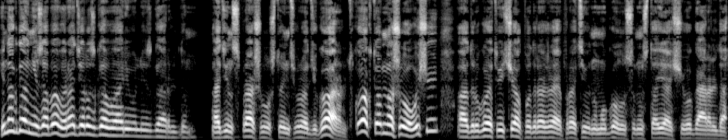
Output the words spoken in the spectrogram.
Иногда они забавы ради разговаривали с Гарольдом. Один спрашивал что-нибудь вроде «Гарольд, как там наши овощи?» А другой отвечал, подражая противному голосу настоящего Гарольда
